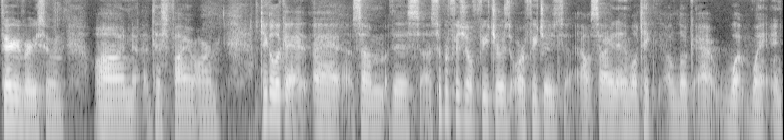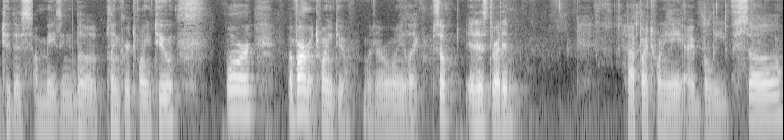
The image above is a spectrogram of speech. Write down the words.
very, very soon on this firearm. Take a look at some of this uh, superficial features or features outside and we'll take a look at what went into this amazing little Plinker 22 or a Varmint 22, whichever one you like. So it is threaded, half by 28, I believe so.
